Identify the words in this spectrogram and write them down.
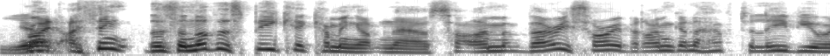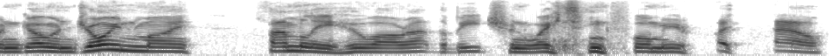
Yeah. Right, I think there's another speaker coming up now, so I'm very sorry, but I'm going to have to leave you and go and join my family who are at the beach and waiting for me right now.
